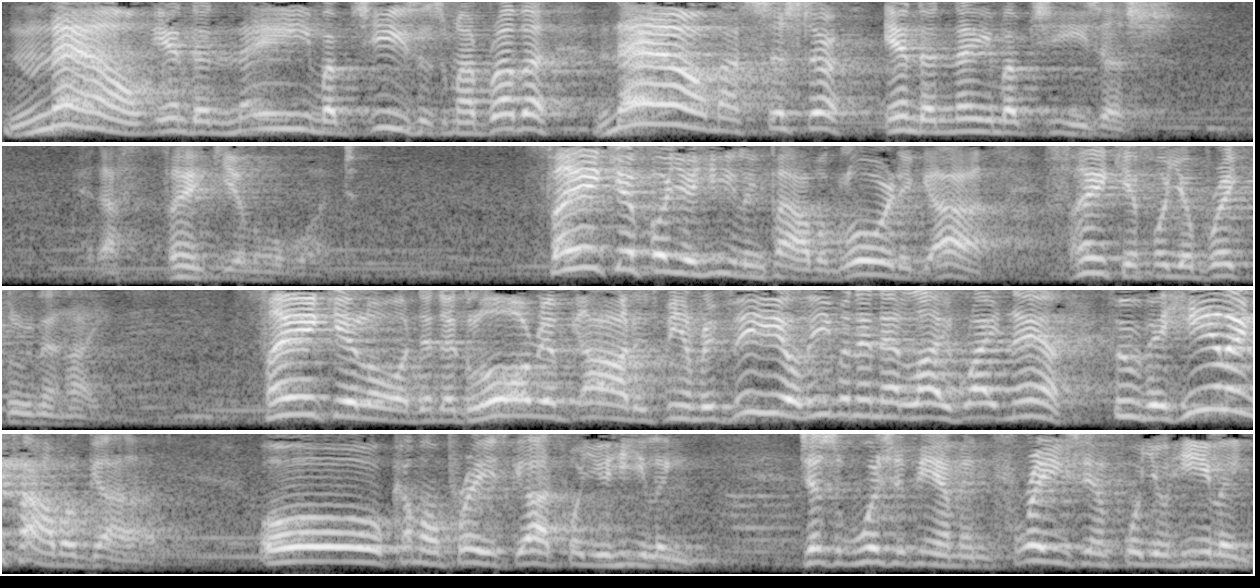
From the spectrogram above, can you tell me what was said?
now, in the name of Jesus, my brother. Now, my sister, in the name of Jesus. And I thank you, Lord. Thank you for your healing power. Glory to God. Thank you for your breakthrough tonight. Thank you, Lord, that the glory of God is being revealed even in that life right now through the healing power of God. Oh, come on, praise God for your healing. Just worship Him and praise Him for your healing,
